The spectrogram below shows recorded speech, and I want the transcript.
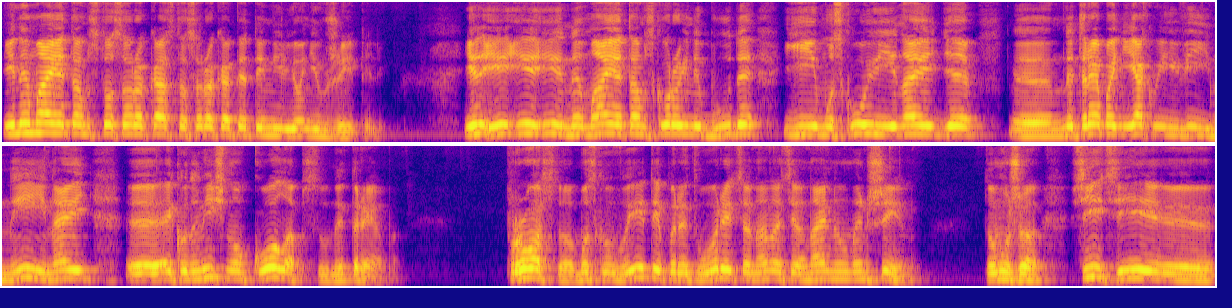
І немає там 140-145 мільйонів жителів. І, і, і, і немає там скоро і не буде її Московії, навіть е, е, не треба ніякої війни, і навіть е, економічного колапсу не треба. Просто московити перетворюються на національну меншину. Тому що всі ці, е,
